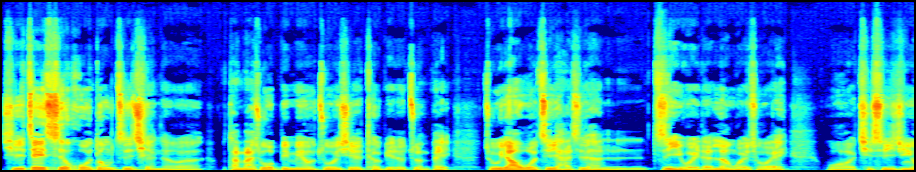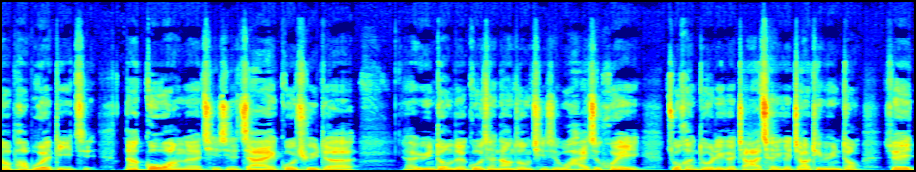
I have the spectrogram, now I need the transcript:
其实这一次活动之前呢，坦白说，我并没有做一些特别的准备。主要我自己还是很自以为的认为说，诶，我其实已经有跑步的底子。那过往呢，其实在过去的呃运动的过程当中，其实我还是会做很多的一个脚踏车一个交替运动。所以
